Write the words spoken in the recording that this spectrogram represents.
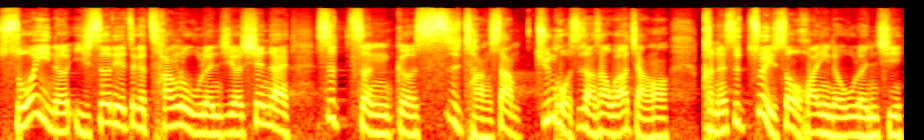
所以呢，以色列这个苍鹭无人机哦，现在是整个市场上军火市场上，我要讲哦，可能是最受欢迎的无人机，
